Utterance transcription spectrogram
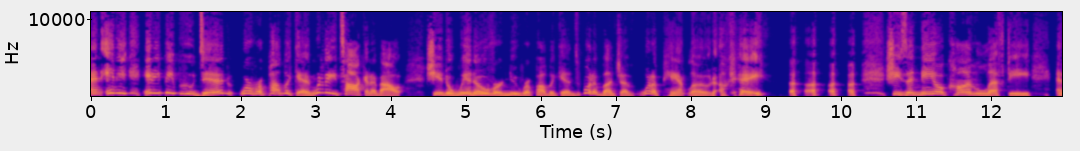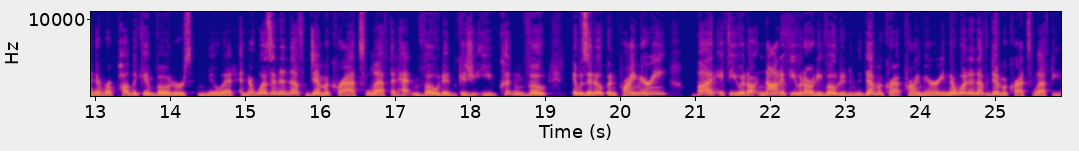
any any people who did were Republican. What are they talking about? She had to win over new Republicans. What a bunch of what a pant load. Okay. She's a neocon lefty, and the Republican voters knew it. And there wasn't enough Democrats left that hadn't voted because you, you couldn't vote. It was an open primary, but if you had uh, not if you had already voted in the Democrat primary, and there wasn't enough Democrats left to,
